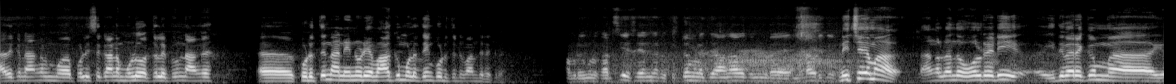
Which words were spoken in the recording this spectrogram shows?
அதுக்கு நாங்கள் போலீஸுக்கான முழு ஒத்துழைப்பும் நாங்கள் கொடுத்து நான் என்னுடைய வாக்குமூலத்தையும் கொடுத்துட்டு வந்திருக்கிறேன். அப்படி உங்களை கட்சியை சேர்ந்த நடவடிக்கை நிச்சயமாக நாங்கள் வந்து ஆல்ரெடி இதுவரைக்கும் அஹ்,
